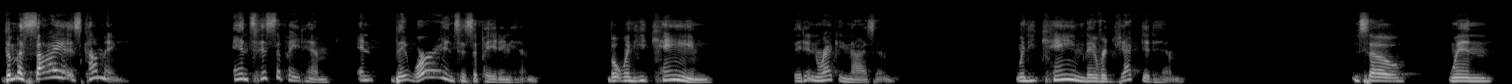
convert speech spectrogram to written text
the Messiah is coming. Anticipate him. And they were anticipating him. But when he came, they didn't recognize him. When he came, they rejected him. And so when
